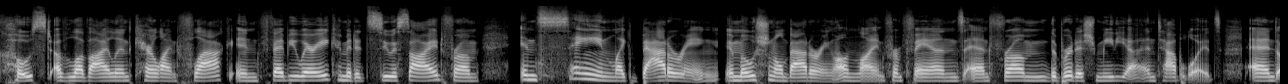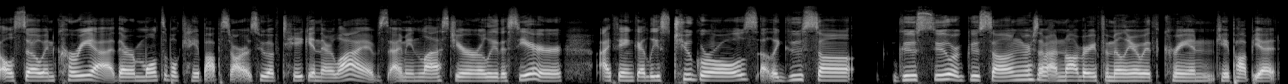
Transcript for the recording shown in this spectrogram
host of love island caroline flack in february committed suicide from insane like battering emotional battering online from fans and from the british media and tabloids. And also in korea there are multiple k-pop stars who have taken their lives. I mean last year early this year i think at least two girls uh, like Gusung Gusu or Gusung or something. I'm not very familiar with Korean K-pop yet.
